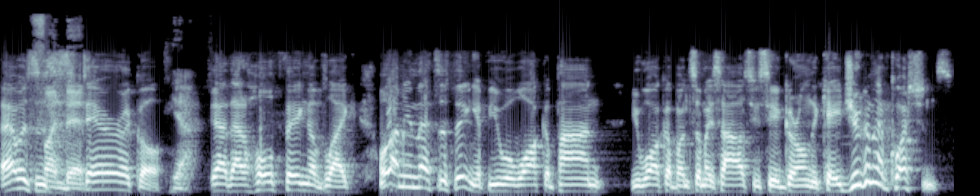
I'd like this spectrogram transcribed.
that was Fun bit. hysterical Yeah. yeah that whole thing of like well i mean that's the thing if you will walk upon you walk up on somebody's house you see a girl in the cage you're gonna have questions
